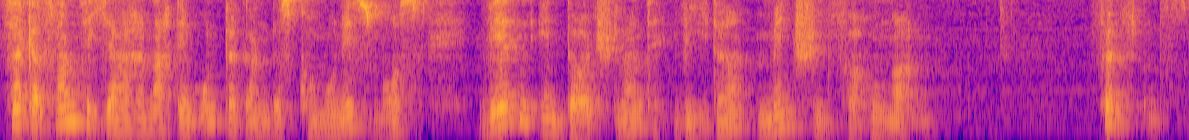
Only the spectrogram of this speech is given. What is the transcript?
Circa 20 Jahre nach dem Untergang des Kommunismus werden in Deutschland wieder Menschen verhungern. Fünftens.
